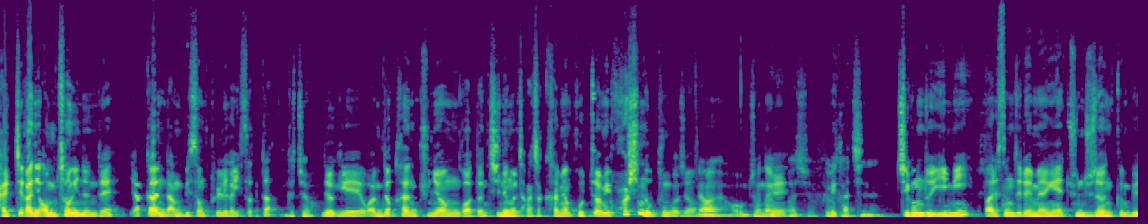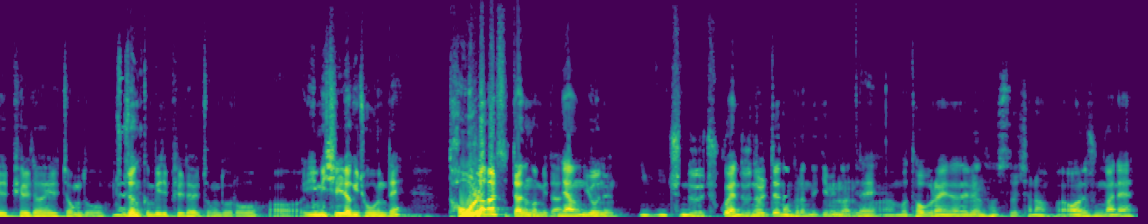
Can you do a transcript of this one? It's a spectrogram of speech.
발재간이 엄청 있는데 약간 낭비성 플레이가 있었다. 그렇죠. 근데 여기에 완벽한 균형과 어떤 지능을 장착하면 고점이 훨씬 높은 거죠. 어, 엄청나게 네. 높아지죠. 그 가치는. 지금도 이미 파리 생제르맹의 준주전급 미드필더일 정도, 네. 주전급 미드필더일 정도로 어, 이미 실력이 좋은데 더 올라갈 수 있다는 겁니다. 그냥 요는 이- 이 주- 누- 축구에 눈을 뜨는 그런 느낌인 음, 것 같아요. 네. 어, 뭐 더브라인이나 이런 선수들처럼 어느 순간에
